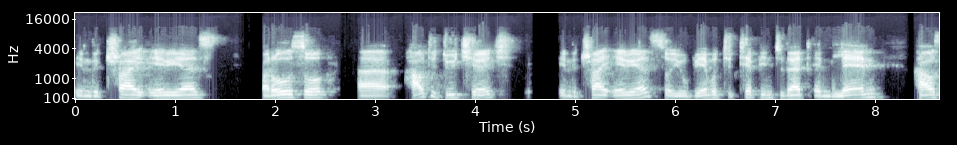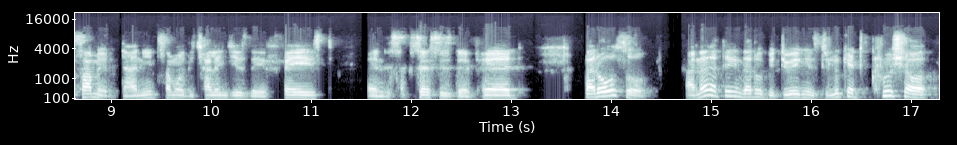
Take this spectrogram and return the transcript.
in the tri areas, but also uh, how to do church in the tri areas. So you'll be able to tap into that and learn how some have done it, some of the challenges they've faced, and the successes they've had. But also, another thing that we'll be doing is to look at crucial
